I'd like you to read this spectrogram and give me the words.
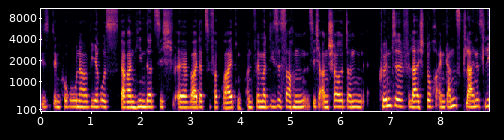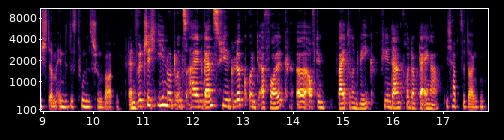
die, den Coronavirus daran hindert, sich äh, weiter zu verbreiten. Und wenn man diese Sachen sich anschaut, dann könnte vielleicht doch ein ganz kleines Licht am Ende des Tunnels schon warten. Dann wünsche ich Ihnen und uns allen ganz viel Glück und Erfolg äh, auf dem weiteren Weg. Vielen Dank, Frau Dr. Enger. Ich habe zu danken.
